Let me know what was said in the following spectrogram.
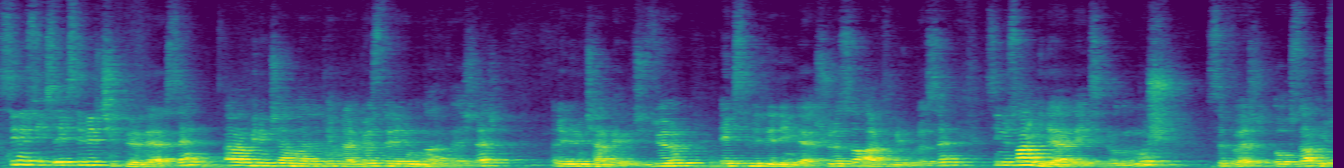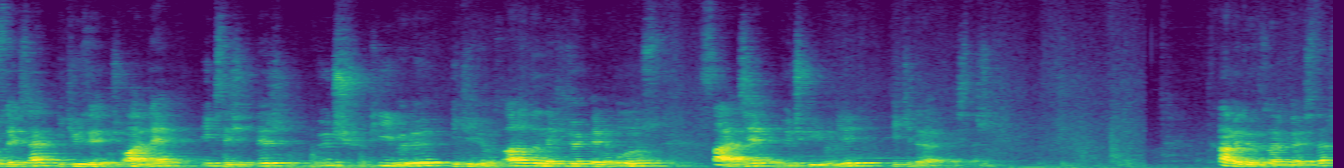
Sinüs x eksi 1 çıktığı değerse hemen birim çemberle tekrar gösterelim bunu arkadaşlar. Böyle birim çemberimi çiziyorum. Eksi 1 dediğim değer şurası, artı 1 burası. Sinüs hangi değerde eksi 1 olurmuş? 0, 90, 180, 270. O halde x eşittir 3 pi bölü 2 diyoruz. Aralığındaki köklerini bulunuz. Sadece 3 pi bölü 2'dir arkadaşlar. Devam ediyoruz arkadaşlar.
